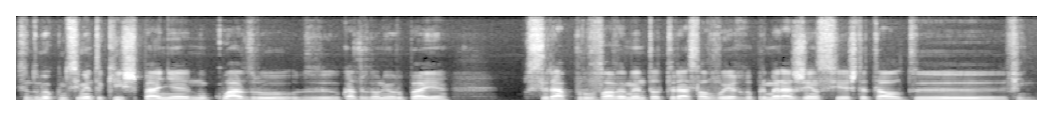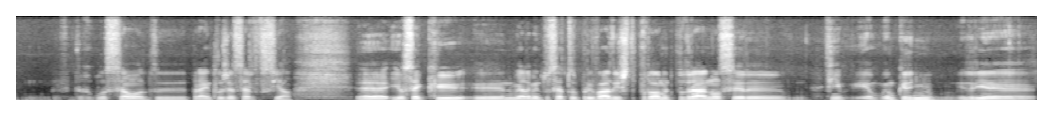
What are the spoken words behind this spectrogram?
Sendo o meu conhecimento aqui, Espanha, no quadro, de, no quadro da União Europeia, será provavelmente, ou terá, salvo erro, a primeira agência estatal de, enfim, de regulação ou de, para a inteligência artificial. Uh, eu sei que, uh, nomeadamente do setor privado, isto provavelmente poderá não ser. Uh, enfim, é, é, um bocadinho, eu diria,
